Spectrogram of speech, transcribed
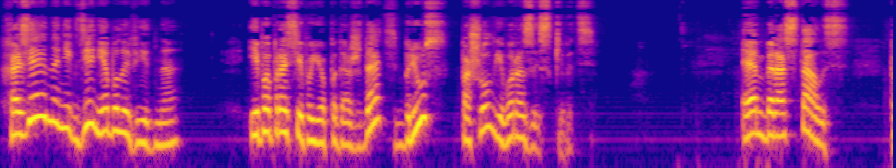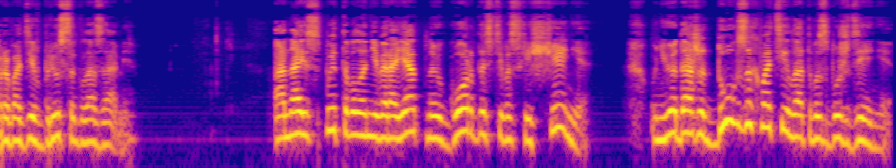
Хозяина нигде не было видно, и, попросив ее подождать, Брюс пошел его разыскивать. Эмбер осталась, проводив Брюса глазами. Она испытывала невероятную гордость и восхищение. У нее даже дух захватило от возбуждения.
